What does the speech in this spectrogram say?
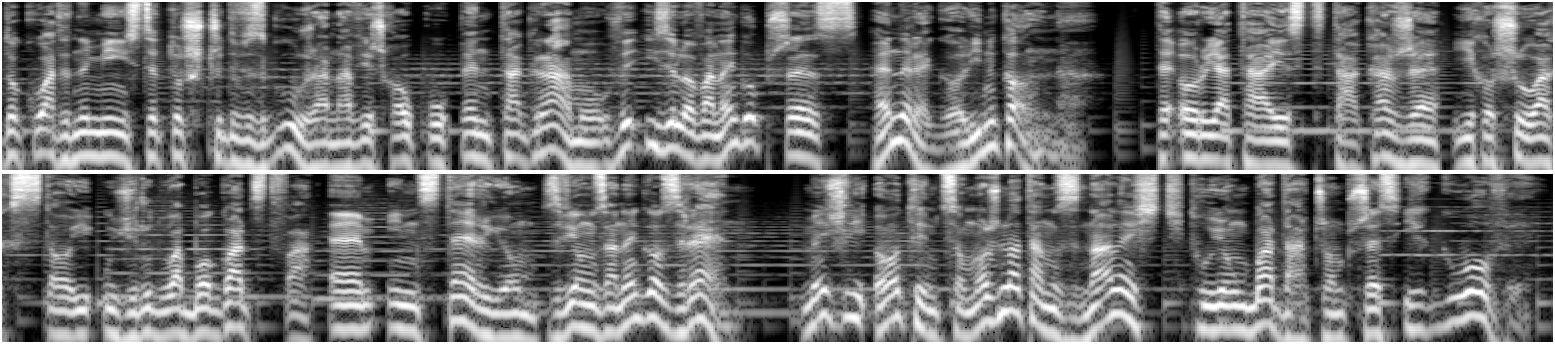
Dokładne miejsce to szczyt wzgórza na wierzchołku pentagramu wyizolowanego przez Henry'ego Lincolna. Teoria ta jest taka, że Jehoszuach stoi u źródła bogactwa M. Insterium związanego z Ren. Myśli o tym, co można tam znaleźć, tują badaczom przez ich głowy.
